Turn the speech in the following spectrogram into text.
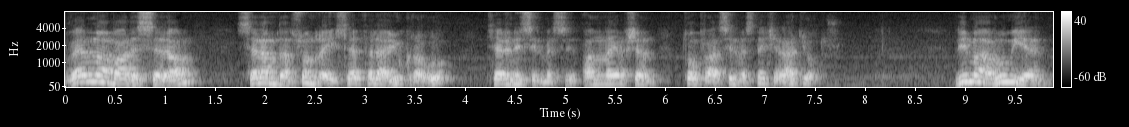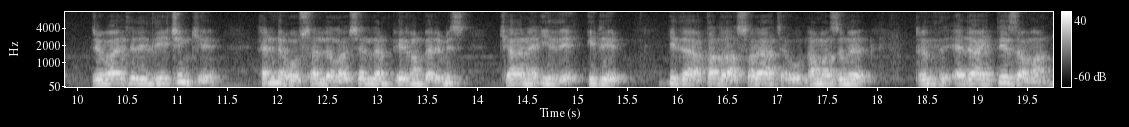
Ve emma ba'des selam selamdan sonra ise fela yukrahu terini silmesi, alnına yapışan toprağı silmesine kerahat yoktur. Lima ruviyen rivayet edildiği için ki ennehu sallallahu aleyhi ve sellem peygamberimiz kâne idi idi İza kada salatehu namazını eda ettiği zaman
